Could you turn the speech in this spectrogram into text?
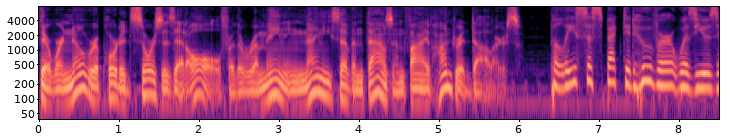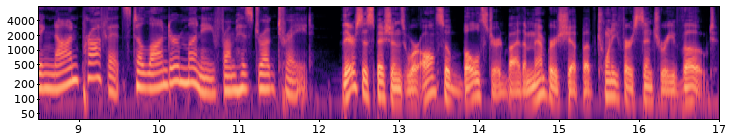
There were no reported sources at all for the remaining $97,500. Police suspected Hoover was using nonprofits to launder money from his drug trade. Their suspicions were also bolstered by the membership of 21st Century Vote.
